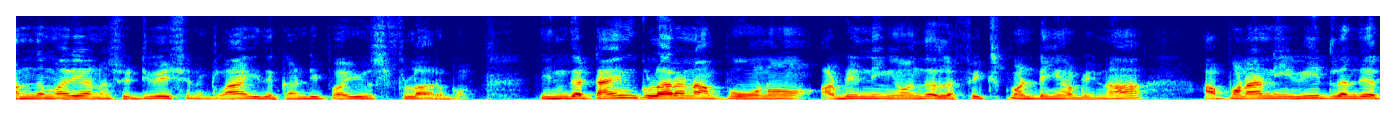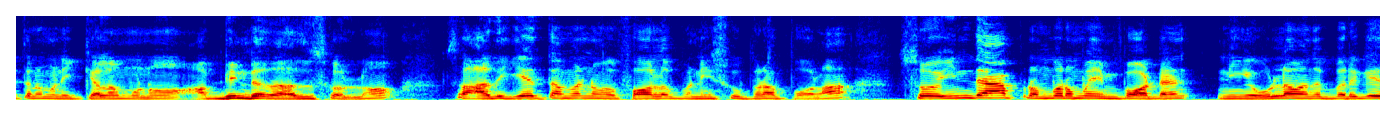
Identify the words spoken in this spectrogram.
அந்த மாதிரியான சுச்சுவேஷனுக்குலாம் இது கண்டிப்பாக யூஸ்ஃபுல்லாக இருக்கும். இந்த டைம்குள்ளார நான் போகணும் அப்படின்னு நீங்கள் வந்து அதில் ஃபிக்ஸ் பண்ணிட்டீங்க அப்படின்னா அப்போனா நீ வீட்டிலேருந்து எத்தனை மணிக்கு கிளம்பணும் அப்படின்றத அது சொல்லும். ஸோ அதுக்கேற்ற மாதிரி நம்ம ஃபாலோ பண்ணி சூப்பராக போகலாம். ஸோ இந்த ஆப் ரொம்ப ரொம்ப இம்பார்ட்டன்ட் நீங்கள் உள்ளே வந்த பிறகு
